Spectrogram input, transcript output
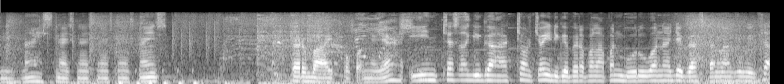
nih. Nice nice nice nice nice nice. Terbaik pokoknya ya. Incas lagi gacor coy. Di beberapa 8 buruan aja gaskan langsung bisa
